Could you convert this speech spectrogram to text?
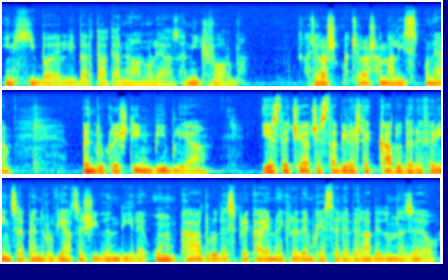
inhibă libertatea, ne o anulează, nici vorbă. Același, același analist spunea, pentru creștini, Biblia este ceea ce stabilește cadrul de referință pentru viață și gândire, un cadru despre care noi credem că este revelat de Dumnezeu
